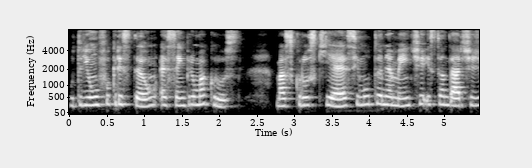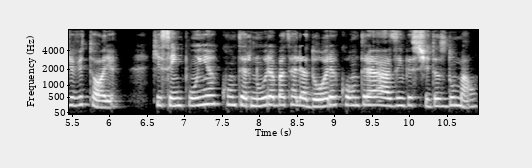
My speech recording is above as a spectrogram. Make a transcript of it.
O triunfo cristão é sempre uma cruz, mas cruz que é simultaneamente estandarte de vitória que se impunha com ternura batalhadora contra as investidas do mal.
